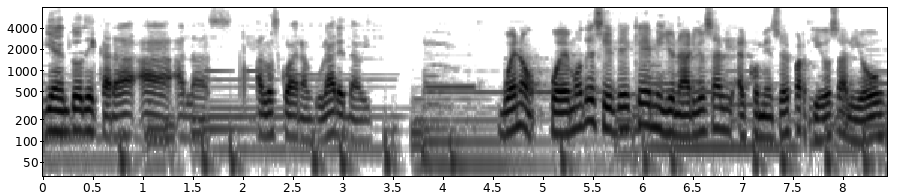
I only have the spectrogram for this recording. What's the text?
viendo de cara a, las, a los cuadrangulares, David. Bueno, podemos decir de que Millonarios al, al comienzo del partido salió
